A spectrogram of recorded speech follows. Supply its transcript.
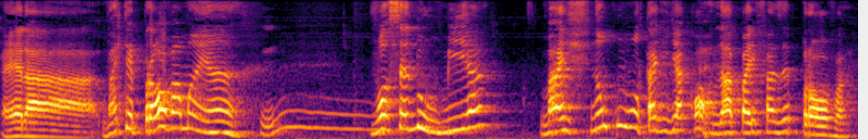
era. Vai ter prova amanhã. Você dormia, mas não com vontade de acordar para ir fazer prova.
